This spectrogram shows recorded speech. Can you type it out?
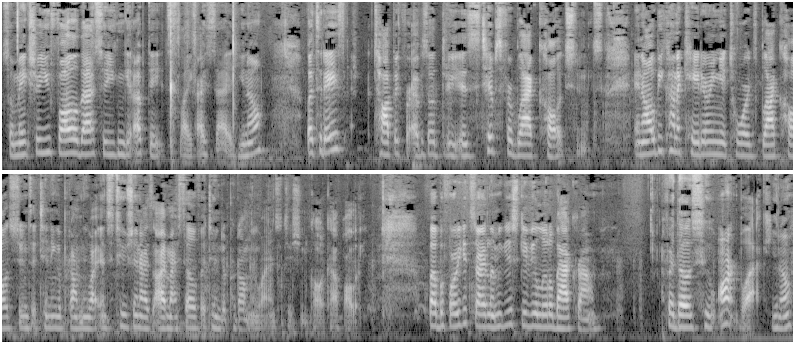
So make sure you follow that so you can get updates, like I said, you know. But today's topic for episode three is tips for black college students. And I'll be kind of catering it towards black college students attending a predominantly white institution, as I myself attend a predominantly white institution called Cal Poly. But before we get started, let me just give you a little background for those who aren't black, you know.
